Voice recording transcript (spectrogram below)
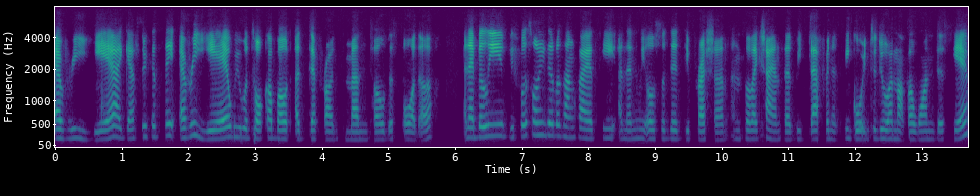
every year, I guess we could say, every year we would talk about a different mental disorder. And I believe the first one we did was anxiety, and then we also did depression. And so, like Cheyenne said, we definitely going to do another one this year,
